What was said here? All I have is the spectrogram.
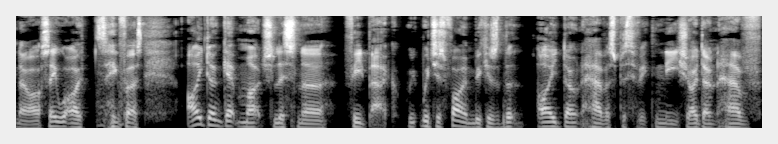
no, I'll say what I think first. I don't get much listener feedback, which is fine because the, I don't have a specific niche. I don't have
